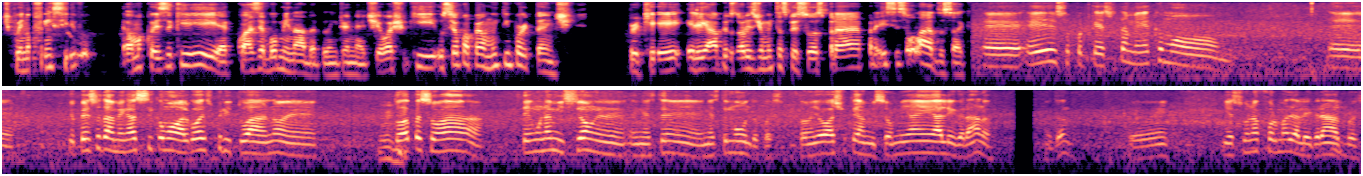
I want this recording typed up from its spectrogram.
tipo, inofensivo, é uma coisa que é quase abominada pela internet. Eu acho que o seu papel é muito importante, porque ele abre os olhos de muitas pessoas para esse seu lado, saca? É, é, isso, porque isso também é como. É, eu penso também assim como algo espiritual, não? É, uhum. Toda pessoa tem uma missão este, em este mundo, pues. Então eu acho que a missão minha é alegrar, entende? É, e é uma forma de alegrar, pues,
